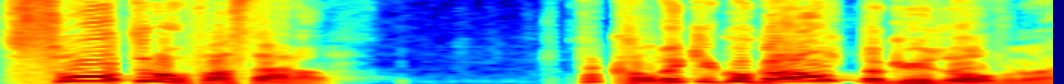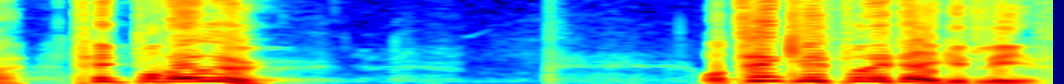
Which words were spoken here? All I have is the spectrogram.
Så trofast er han. Det kan ikke gå galt når Gud lover noe. Tenk på det, du. Og tenk litt på ditt eget liv.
